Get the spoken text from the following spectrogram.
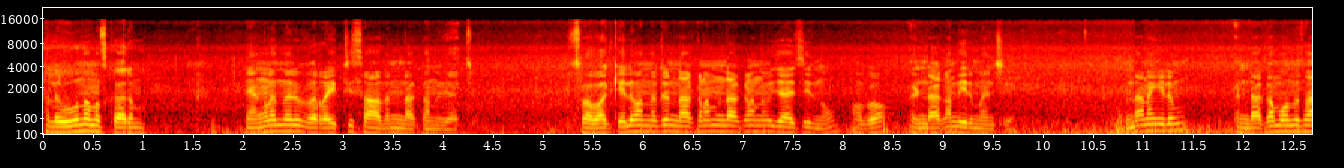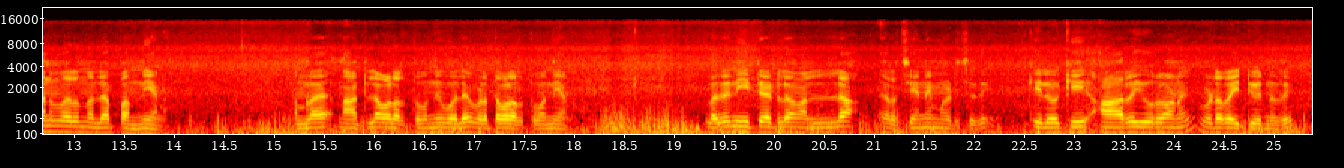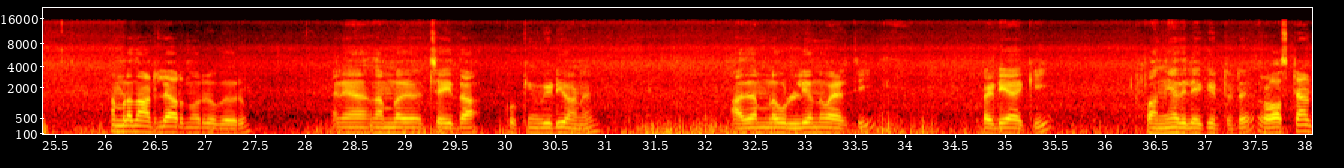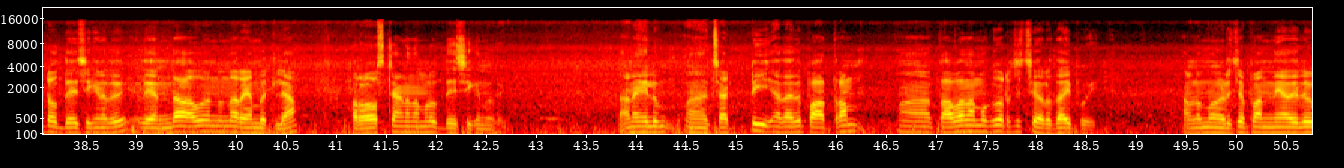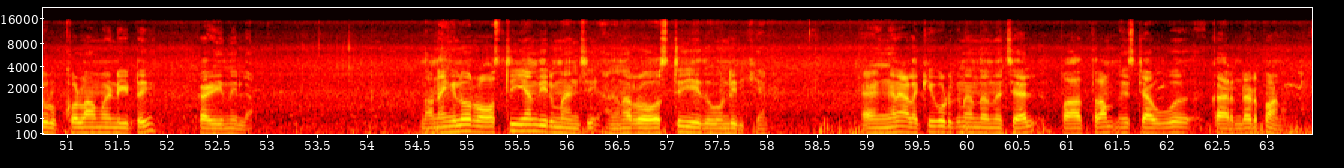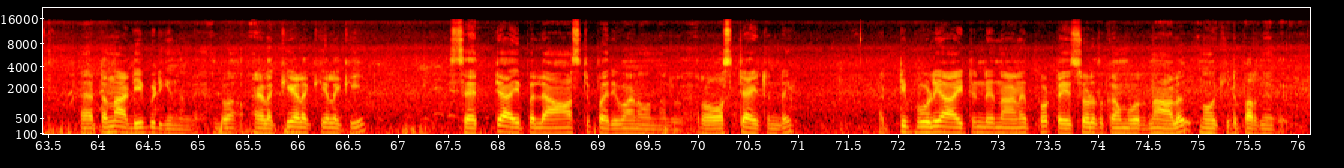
Hello നമസ്കാരം. ഞങ്ങളിന്നൊരു variety സാധനം ഉണ്ടാക്കാമെന്ന് വിചാരിച്ചു. സ്ലോവാക്യയിൽ വന്നിട്ട് ഉണ്ടാക്കണം ഉണ്ടാക്കണം എന്ന് വിചാരിച്ചിരുന്നു. അപ്പോൾ ഉണ്ടാക്കാൻ തീരുമാനിച്ചു. എന്താണെങ്കിലും ഉണ്ടാക്കാൻ പോകുന്ന സാധനം വേറെ ഒന്നുമല്ല പന്നിയാണ്. നമ്മളെ നാട്ടിലെ വളർത്തുപന്നി പോലെ ഇവിടുത്തെ വളർത്തുപന്നിയാണ്. വളരെ നീറ്റായിട്ടുള്ള നല്ല ഇറച്ചി തന്നെ മേടിച്ചത്. കിലോയ്ക്ക് ആറ് യൂറോ ആണ് ഇവിടെ റേറ്റ് വരുന്നത്. നമ്മുടെ നാട്ടിൽ അറുന്നൂറ് രൂപ വരും. നമ്മൾ ചെയ്ത കുക്കിംഗ് വീഡിയോ ആണ്. അത് നമ്മൾ ഉള്ളി ഒന്ന് വഴറ്റി റെഡിയാക്കി പന്നി അതിലേക്ക് ഇട്ടിട്ട് റോസ്റ്റാണ് കേട്ടോ ഉദ്ദേശിക്കുന്നത്. ഇത് എന്താവും എന്നൊന്നും അറിയാൻ പറ്റില്ല. റോസ്റ്റാണ് നമ്മൾ ഉദ്ദേശിക്കുന്നത്. ആണെങ്കിലും ചട്ടി അതായത് പാത്രം തവ നമുക്ക് കുറച്ച് ചെറുതായി പോയി. നമ്മൾ മേടിച്ച പന്നി അതിൽ ഉൾക്കൊള്ളാൻ വേണ്ടിയിട്ട് കഴിയുന്നില്ല. എന്നാണെങ്കിലും റോസ്റ്റ് ചെയ്യാൻ തീരുമാനിച്ച്. അങ്ങനെ റോസ്റ്റ് ചെയ്തുകൊണ്ടിരിക്കുകയാണ്. എങ്ങനെ ഇളക്കി കൊടുക്കണത് എന്താണെന്ന് വെച്ചാൽ പാത്രം ഈ സ്റ്റൗവ് കറണ്ട് അടുപ്പാണ്. പെട്ടെന്ന് അടി പിടിക്കുന്നുണ്ട്. അപ്പോൾ ഇളക്കി ഇളക്കി ഇളക്കി സെറ്റായി ഇപ്പോൾ ലാസ്റ്റ് പരിവാണ് വന്നിട്ടുള്ളത്. റോസ്റ്റ് ആയിട്ടുണ്ട്. അടിപൊളി ആയിട്ടുണ്ട് എന്നാണ് ഇപ്പോൾ ടേസ്റ്റ് കൊടുക്കാൻ പോകുന്ന ആൾ നോക്കിയിട്ട് പറഞ്ഞത്.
